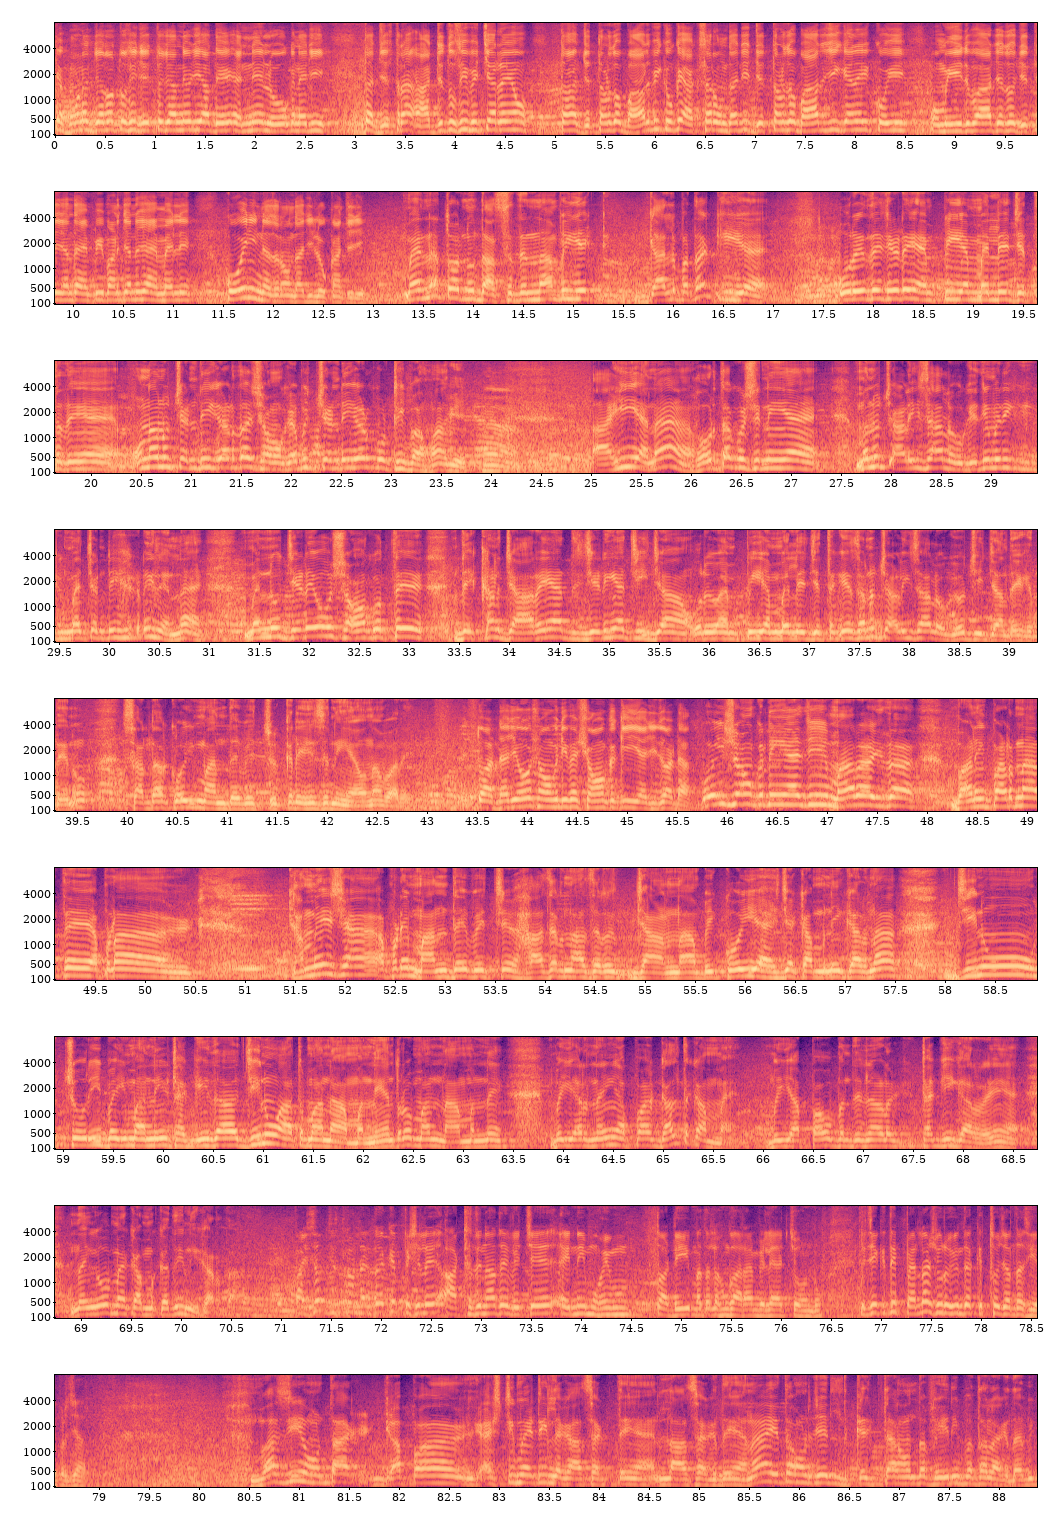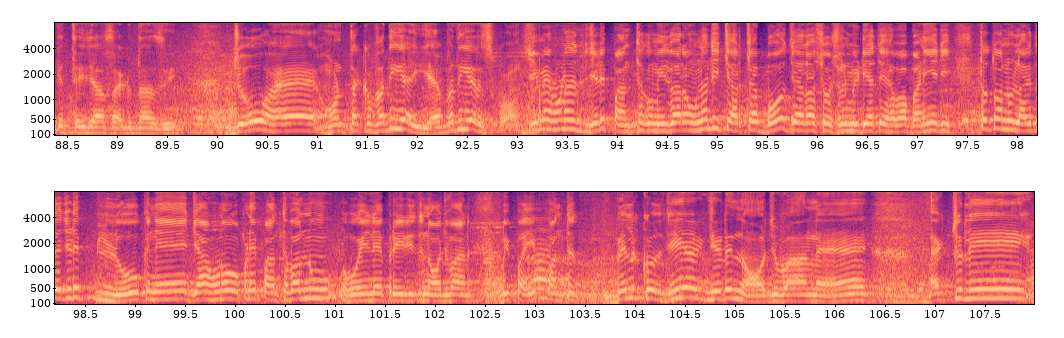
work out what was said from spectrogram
ਤੇ ਹੁਣ ਜਦੋਂ ਤੁਸੀਂ ਜਿੱਤ ਜਾਂਦੇ ਹੋ ਜੀ ਆ ਦੇ ਇੰਨੇ ਲੋਕ ਨੇ ਜੀ ਤਾਂ ਜਿਸ ਤਰ੍ਹਾਂ ਅੱਜ ਤੁਸੀਂ ਵਿਚਰ ਰਹੇ ਹੋ ਤਾਂ ਜਿੱਤਣ ਤੋਂ ਬਾਅਦ ਵੀ ਕਿਉਂਕਿ ਅਕਸਰ ਹੁੰਦਾ ਜੀ ਜਿੱਤਣ ਤੋਂ ਬਾਅਦ ਜੀ ਕਹਿੰਦੇ ਕੋਈ ਉਮੀਦਵਾਰ ਜਦੋਂ ਜਿੱਤ ਜਾਂਦਾ ਐਮਪੀ ਬਣ ਜਾਂਦਾ ਜਾਂ ਐਮਐਲਏ ਕੋਈ ਨਹੀਂ ਨਜ਼ਰ ਆਉਂਦਾ ਜੀ ਲੋਕਾਂ 'ਚ ਜੀ। ਮੈਂ ਨਾ ਤੁਹਾਨੂੰ ਦੱਸ ਦਿੰਦਾ ਵੀ ਇਹ ਗੱਲ ਪਤਾ ਕੀ ਹੈ? ਉਰੇ ਦੇ ਜਿਹੜੇ ਐਮਪੀ ਐਮਐਲਏ ਜਿੱਤਦੇ ਆ ਉਹਨਾਂ ਨੂੰ ਚੰਡੀਗੜ੍ਹ ਦਾ ਸ਼ੌਂਕ ਹੈ ਵੀ ਚੰਡੀਗੜ੍ਹ ਕੋਠੀ ਪਾਵਾਂਗੇ। ਹਾਂ। ਆਹੀ ਹੈ ਨਾ ਹੋਰ ਤਾਂ ਕੁਝ ਨਹੀਂ ਹੈ। ਮੈਨੂੰ 40 ਸਾਲ ਹੋ ਗਏ ਜੀ ਮੇਰੀ ਮੈਂ ਚੰਡੀਗੜ੍ਹ ਹੀ ਰਹਿਣਾ ਹੈ। ਮੈਨੂੰ ਜਿਹੜੇ ਉਹ ਸ਼ੌਂਕ ਉੱਥੇ ਦੇਖਣ ਜਾ ਰਹੇ ਆ ਜਿਹੜੀਆਂ ਚੀਜ਼ਾਂ ਉਰੇ ਐਮਪੀ ਐਮਐਲਏ ਜਿੱਤ ਗਏ ਸਾਨੂੰ 40 ਸਾਲ ਹੋ ਗਏ ਉਹ ਚੀਜ਼ਾਂ ਦੇਖਦੇ ਨੂੰ। ਸਾਡਾ ਕੋਈ ਮਨ ਦੇ ਵਿੱਚ ਕਰੇਜ਼ ਨਹੀਂ ਹੈ ਉਹਨਾਂ ਬਾਰੇ। ਤੁਹਾਡਾ ਜੇ ਉਹ ਸ਼ੌਂਕ ਨਹੀਂ ਫਿਰ ਸ਼ੌਂਕ ਕੀ ਹੈ ਜੀ ਤੁਹਾਡਾ? ਕੋਈ ਸ਼ੌਂਕ ਨਹੀਂ ਹੈ ਜੀ ਮਹਾਰਾਜ ਦਾ ਬਾਣੀ ਪੜ੍ਹਨਾ ਤੇ ਆਪਣਾ ਹਮੇਸ਼ਾ ਆਪਣੇ ਮਨ ਦੇ ਵਿੱਚ ਹਾਜ਼ਰ ਨਾਜ਼ਰ ਜਾਣਨਾ ਵੀ ਕੋਈ ਇਹੋ ਜਿਹਾ ਕੰਮ ਨਹੀਂ ਕਰਨਾ, ਜਿਹਨੂੰ ਚੋਰੀ ਬੇਈਮਾਨੀ ਠੱਗੀ ਦਾ, ਜਿਹਨੂੰ ਆਤਮਾ ਨਾ ਮੰਨੇ, ਅੰਦਰੋਂ ਮਨ ਨਾ ਮੰਨੇ, ਵੀ ਯਾਰ ਨਹੀਂ ਆਪਾਂ ਗਲਤ ਕੰਮ ਹੈ, ਵੀ ਆਪਾਂ ਉਹ ਬੰਦੇ ਨਾਲ ਠੱਗੀ ਕਰ ਰਹੇ ਹਾਂ, ਨਹੀਂ ਉਹ ਮੈਂ ਕੰਮ ਕਦੀ ਨਹੀਂ ਕਰਦਾ। ਭਾਈ ਸਾਹਿਬ, ਜਿਸ ਤਰ੍ਹਾਂ ਲੱਗਦਾ ਕਿ ਪਿਛਲੇ 8 ਦਿਨਾਂ ਦੇ ਵਿੱਚ ਇੰਨੀ ਮੁਹਿੰਮ ਤੁਹਾਡੀ ਮਤਲਬ ਹੁੰਗਾਰਾ ਮਿਲਿਆ ਚੋਣ ਨੂੰ, ਤੇ ਜੇ ਕਿਤੇ ਪਹਿਲਾਂ ਸ਼ੁਰੂ ਹੁੰਦਾ, ਕਿੱਥੋਂ ਜਾਂਦਾ ਸੀ ਇਹ ਪ੍ਰਚਾਰ? ਬਸ ਜੀ ਹੁਣ ਤਾਂ ਆਪਾਂ ਐਸਟੀਮੇਟ ਹੀ ਲਗਾ ਸਕਦੇ ਆ ਲਾ ਸਕਦੇ ਆ ਨਾ। ਇਹ ਤਾਂ ਹੁਣ ਜੇ ਕੀਤਾ ਹੁੰਦਾ ਫੇਰ ਹੀ ਪਤਾ ਲੱਗਦਾ ਵੀ ਕਿੱਥੇ ਜਾ ਸਕਦਾ ਸੀ। ਜੋ ਹੈ ਹੁਣ ਤੱਕ ਵਧੀਆ ਹੀ ਹੈ ਵਧੀਆ ਰਿਸਪੌਂਸ ਜਿਵੇਂ ਹੁਣ ਜਿਹੜੇ ਪੰਥਕ ਉਮੀਦਵਾਰ ਆ ਉਹਨਾਂ ਦੀ ਚਰਚਾ ਬਹੁਤ ਜ਼ਿਆਦਾ ਸੋਸ਼ਲ ਮੀਡੀਆ ਤੇ ਹਵਾ ਬਣੀ ਹੈ ਜੀ। ਤਾਂ ਤੁਹਾਨੂੰ ਲੱਗਦਾ ਜਿਹੜੇ ਲੋਕ ਨੇ ਜਾਂ ਹੁਣ ਉਹ ਆਪਣੇ ਪੰਥ ਵੱਲ ਨੂੰ ਹੋਏ ਨੇ ਪ੍ਰੇਰਿਤ ਨੌਜਵਾਨ ਵੀ ਭਾਈ ਪੰਥਕ ਬਿਲਕੁਲ ਜੀ ਜਿਹੜੇ ਨੌਜਵਾਨ ਹੈ ਐਕਚੁਅਲੀ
